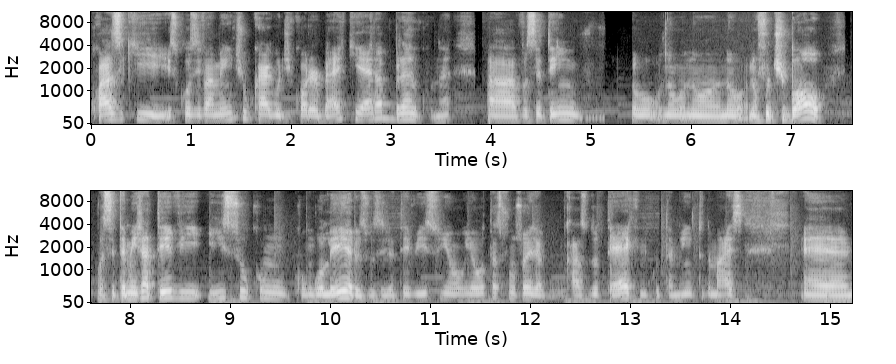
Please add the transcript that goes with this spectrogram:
quase que exclusivamente o cargo de quarterback era branco, né? você tem no, no, no, no, futebol, você também já teve isso com, com goleiros, você já teve isso em, em outras funções, no caso do técnico também e tudo mais. É,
